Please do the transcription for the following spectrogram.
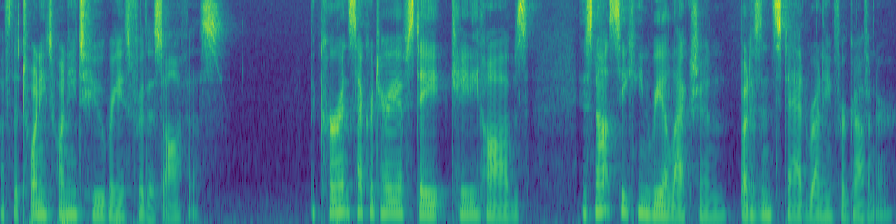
of the 2022 race for this office. The current Secretary of State, Katie Hobbs, is not seeking re election, but is instead running for governor.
